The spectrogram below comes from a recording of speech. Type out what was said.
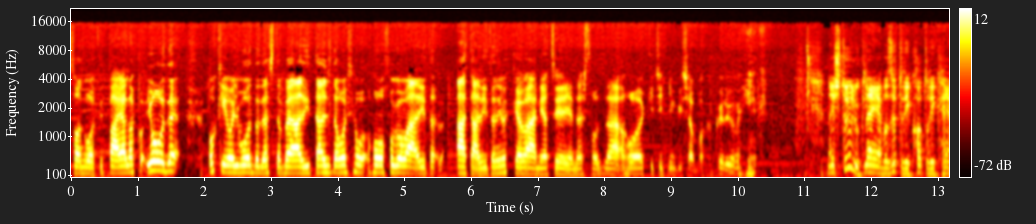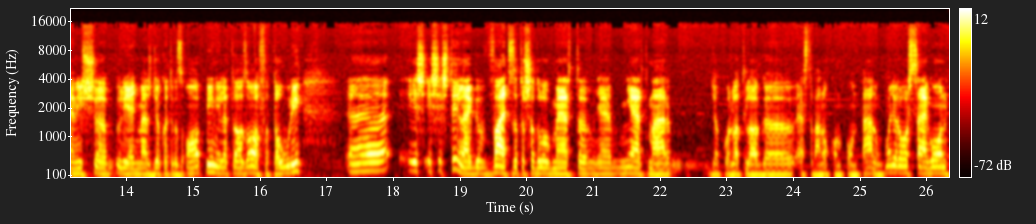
Zandvoorti pályán, akkor jó, de oké, okay, hogy mondod ezt a beállítást, de most hol, hol fogom állítani, átállítani, meg kell várni a céljenest hozzá, ahol kicsit nyugisabbak a körülmények. Na és tőlük lejjebb az 5.-6. helyen is öli egymást gyakorlatilag az Alpin, illetve az Alfa Tauri és, és, és tényleg változatos a dolog, mert ugye nyert már gyakorlatilag Esteban Okon pont nálunk Magyarországon.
